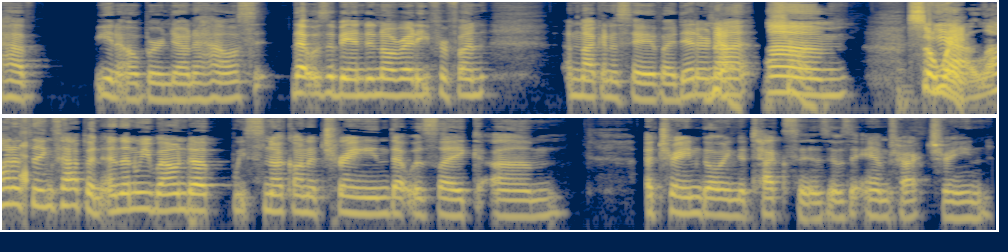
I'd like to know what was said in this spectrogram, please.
have, you know, burned down a house that was abandoned already for fun. I'm not gonna say if I did or Yeah, not. sure. Um So yeah, wait, a lot of things happened. And then we wound up we snuck on a train that was like um a train going to Texas. It was an Amtrak train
